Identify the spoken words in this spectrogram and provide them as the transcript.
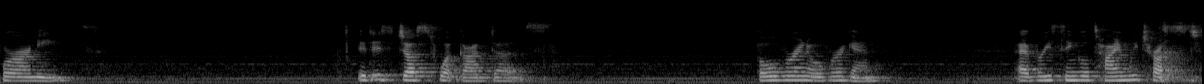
for our needs. It is just what God does. Over and over again. Every single time we trust,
